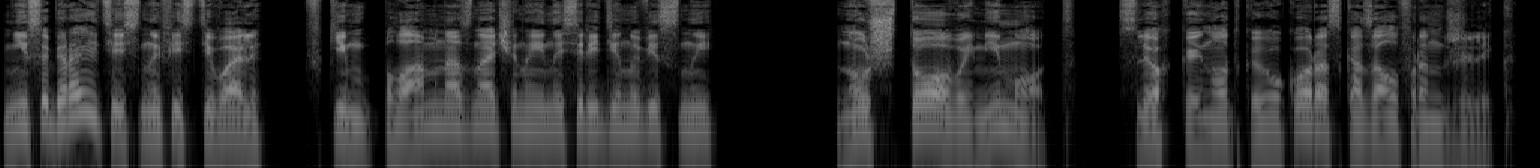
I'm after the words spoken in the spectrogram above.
не собираетесь на фестиваль в Кимплам, назначенный на середину весны?» «Ну что вы, Мимот!» — с легкой ноткой укора сказал Франджелик.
